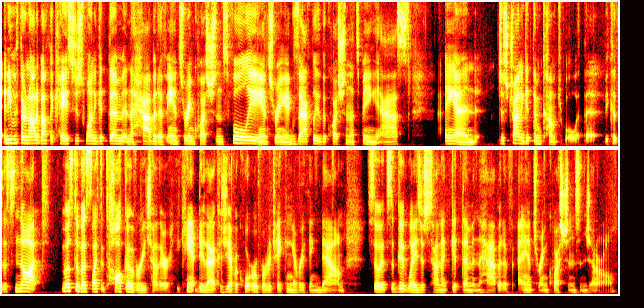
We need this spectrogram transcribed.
And even if they're not about the case, you just want to get them in the habit of answering questions fully, answering exactly the question that's being asked, and just trying to get them comfortable with it because it's not most of us like to talk over each other. You can't do that because you have a court reporter taking everything down. So it's a good way just kind of get them in the habit of answering questions in general.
